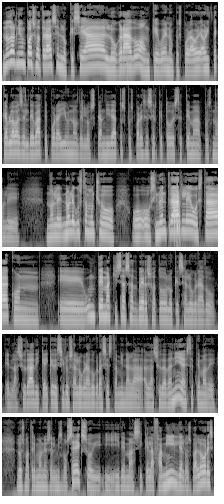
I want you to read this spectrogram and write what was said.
No dar ni un paso atrás en lo que se ha logrado, aunque bueno, pues por ahora, ahorita que hablabas del debate, por ahí uno de los candidatos, pues parece ser que todo este tema pues no le no le, no le gusta mucho o, si no entrarle o está con eh, un tema quizás adverso a todo lo que se ha logrado en la ciudad y que hay que decirlo se ha logrado gracias también a la, ciudadanía, este tema de los matrimonios del mismo sexo y, demás, y que la familia, los valores,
